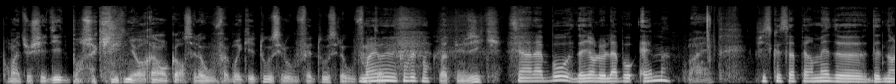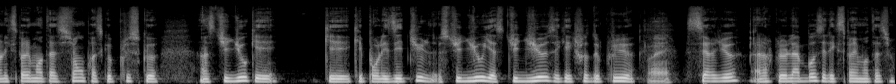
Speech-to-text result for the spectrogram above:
pour Mathieu Chédid, pour ceux qui l'ignoreraient encore, c'est là où vous fabriquez tout, c'est là où vous faites tout, c'est là où vous faites Ouais, euh, ouais, complètement. votre musique. C'est un labo, d'ailleurs le labo M, Ouais. puisque ça permet d'être dans l'expérimentation presque plus que un studio qui est, qui est, qui est pour les études. Studio, il y a studieux, c'est quelque chose de plus Ouais. sérieux, alors que le labo, c'est l'expérimentation.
